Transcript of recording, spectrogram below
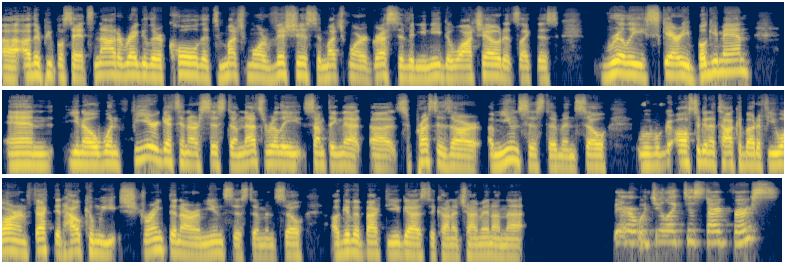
Uh, other people say it's not a regular cold. It's much more vicious and much more aggressive, and you need to watch out. It's like this really scary boogeyman. And you know when fear gets in our system, that's really something that uh, suppresses our immune system. And so we're also going to talk about if you are infected, how can we strengthen our immune system? And so I'll give it back to you guys to kind of chime in on that. Bear, would you like to start first?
